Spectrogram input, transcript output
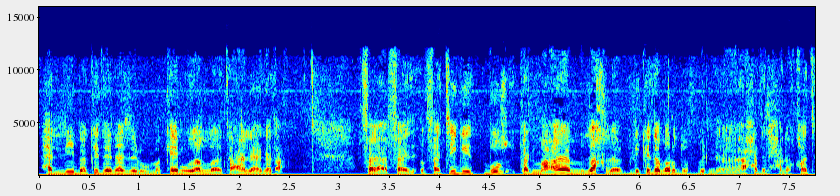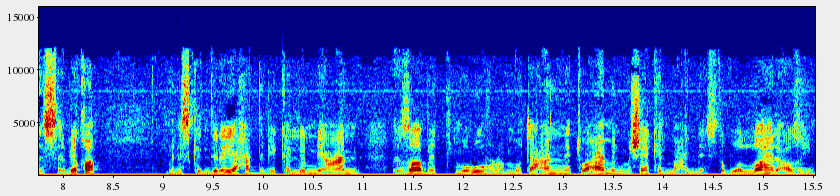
هليبة كده نزلوا مكان ويلا تعالى يا جدع. فتيجي تبص كان معايا مداخلة قبل كده برضو في أحد الحلقات السابقة من اسكندرية حد بيكلمني عن ضابط مرور متعنت وعامل مشاكل مع الناس. طب والله العظيم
